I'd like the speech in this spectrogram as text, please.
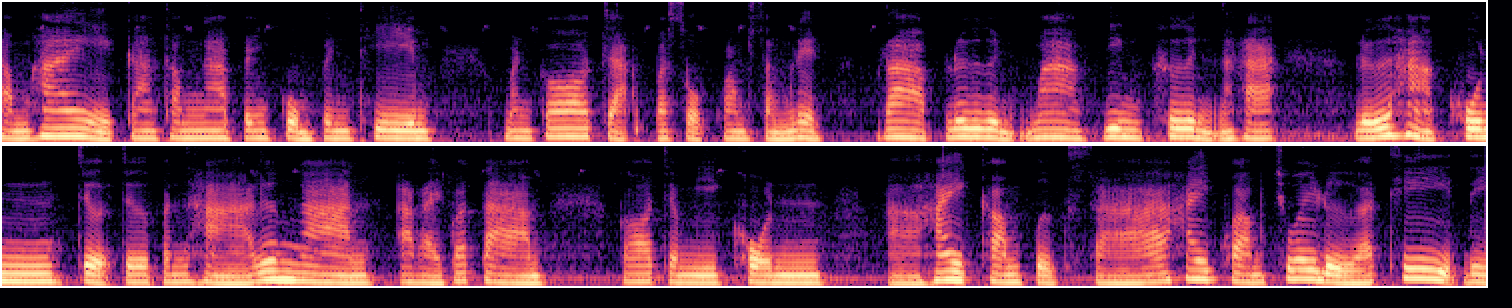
ทำให้การทำงานเป็นกลุ่มเป็นทีม มันก็จะประสบความสำเร็จราบรื่นมากยิ่งขึ้นนะคะ หรือหากคุณเจอเจอปัญหาเรื่องงานอะไรก็ตาม ก็จะมีคน ให้คำปรึกษาให้ความช่วยเหลือที่ดี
